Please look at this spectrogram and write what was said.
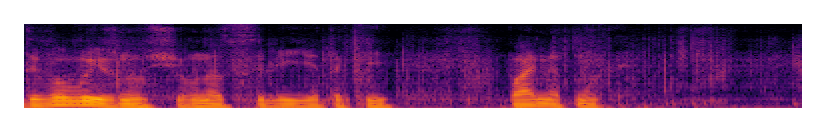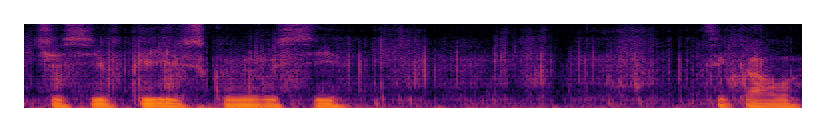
дивовижно, що у нас в селі є такий пам'ятник часів Київської Русі. Цікаво.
